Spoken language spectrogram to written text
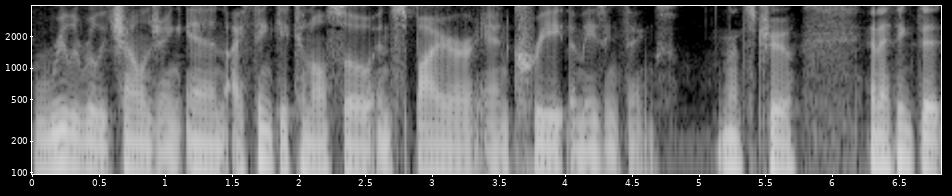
really, really challenging. And I think it can also inspire and create amazing things. That's true. And I think that,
